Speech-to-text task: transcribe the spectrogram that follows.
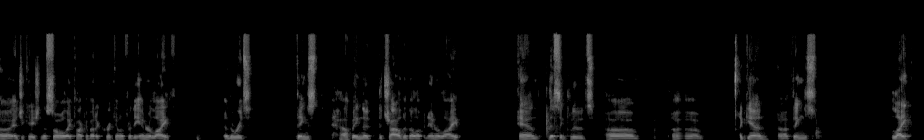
uh, Education of the Soul, I talk about a curriculum for the inner life. In other words, things helping the, the child develop an inner life and this includes, um, uh, again, uh, things like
